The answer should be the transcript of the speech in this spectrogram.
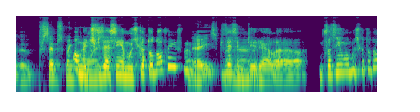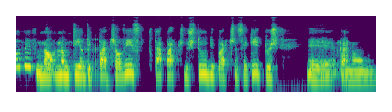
eh, percebes bem que Ao menos é. fizessem a música toda ao vivo. meu. É isso, quisessem meter ela, faziam a música toda ao vivo. Não, não metiam É. tipo partes ao vivo, botar partes do estúdio, partes não sei o quê, depois. É, pá, não,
